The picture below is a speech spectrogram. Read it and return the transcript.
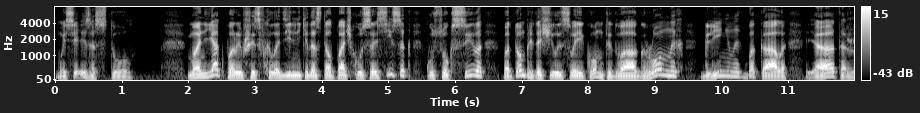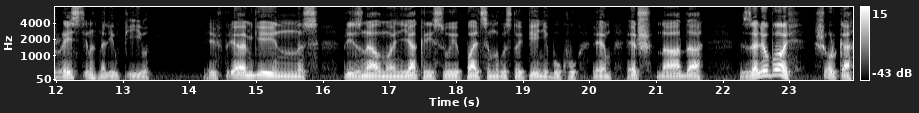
Мы сели за стол. Маньяк, порывшись в холодильнике, достал пачку сосисок, кусок сыра, потом притащил из своей комнаты два огромных глиняных бокала. Я торжественно налил пиво. — И впрямь Гиннес, — признал маньяк, рисуя пальцем на густой пене букву «М». — Это ж надо. За любовь, Шурка.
